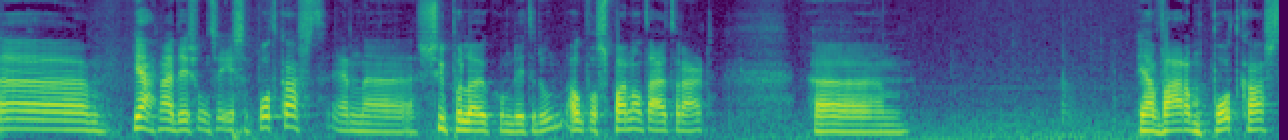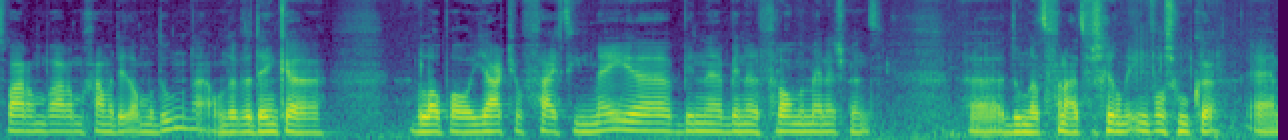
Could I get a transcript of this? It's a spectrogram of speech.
Uh, ja, nou, dit is onze eerste podcast en uh, superleuk om dit te doen. Ook wel spannend uiteraard. Uh, ja, waarom podcast? Waarom, waarom gaan we dit allemaal doen? Nou, omdat we denken, we lopen al een jaartje of 15 mee uh, binnen, binnen het verandermanagement. Doen dat vanuit verschillende invalshoeken. En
